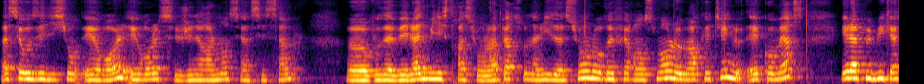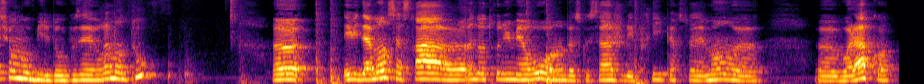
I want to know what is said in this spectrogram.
Là, c'est aux éditions Erol. Erol, c'est généralement, c'est assez simple. Euh, vous avez l'administration, la personnalisation, le référencement, le marketing, le e-commerce et la publication mobile. Donc, vous avez vraiment tout. Euh, évidemment, ça sera un autre numéro, hein, parce que ça, je l'ai pris personnellement euh, voilà quoi.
